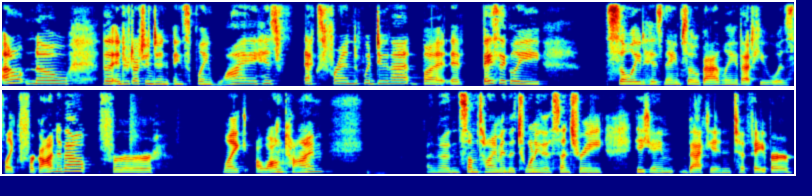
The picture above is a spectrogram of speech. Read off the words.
i don't know the introduction didn't explain why his ex-friend would do that but it basically sullied his name so badly that he was like forgotten about for like a long time. And then sometime in the 20th century he came back into favor.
